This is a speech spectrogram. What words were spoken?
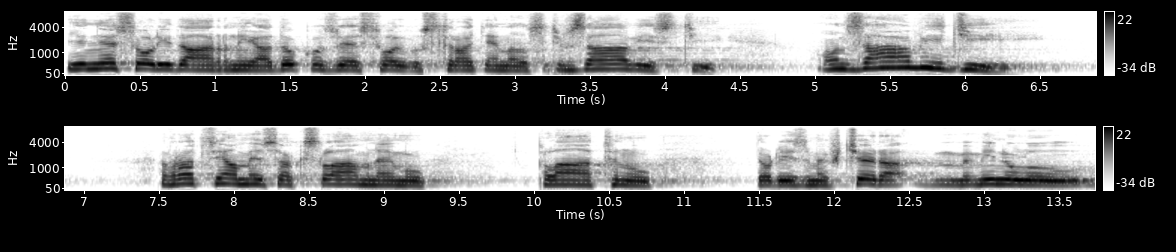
Je nesolidárny a dokazuje svoju stratenosť v závisti. On závidí. Vraciame sa k slávnemu plátnu, ktorý sme včera, minulú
